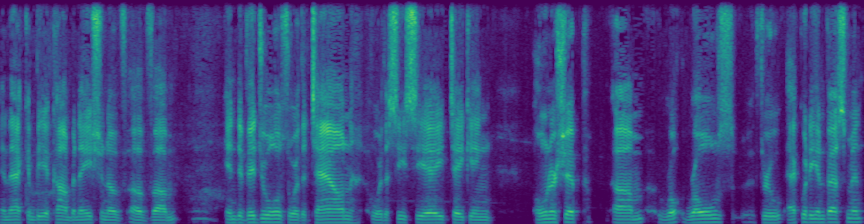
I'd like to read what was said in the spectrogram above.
And that can be a combination of, of um, individuals or the town or the CCA taking ownership um, ro roles through equity investment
